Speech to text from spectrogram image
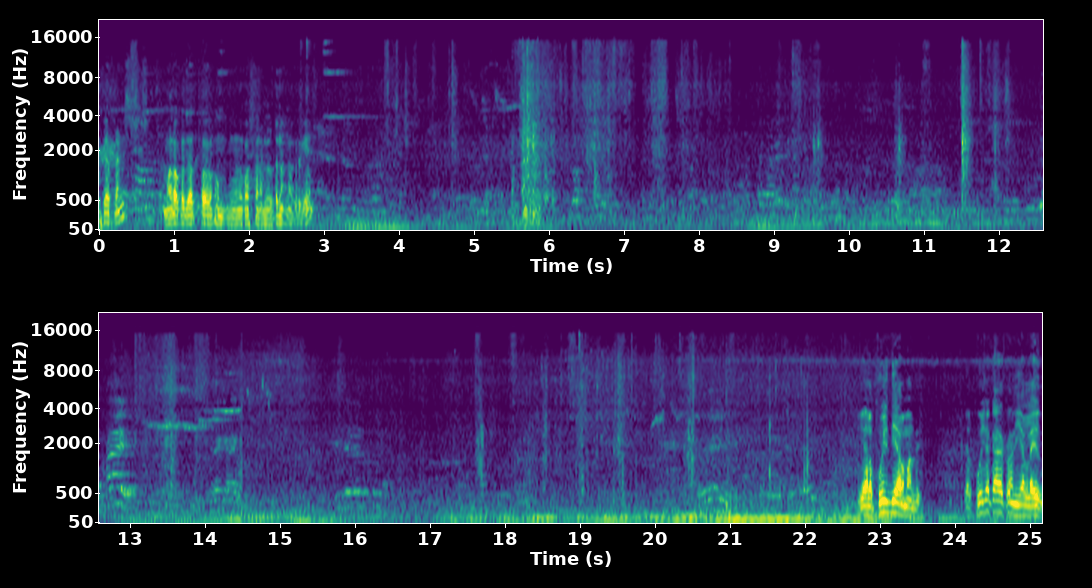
ఓకే ఫ్రెండ్స్ మరొక జతతో ముందుకు వస్తాను. వెళ్తున్నాను అక్కడికి. ఇవాళ పూజ తీయాలి మంది. ఇవాళ పూజ కార్యక్రమం ఇవాళ లైవ్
